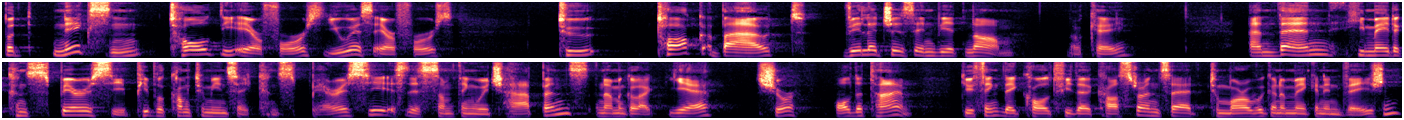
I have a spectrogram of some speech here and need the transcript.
But Nixon told the Air Force, US Air Force, to talk about villages in Vietnam, okay? And then he made a conspiracy. People come to me and say, Conspiracy? Is this something which happens? And I'm going like, Yeah, sure, all the time. Do you think they called Fidel Castro and said, Tomorrow we're going to make an invasion?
